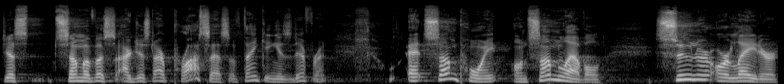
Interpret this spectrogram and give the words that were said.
Just some of us are just our process of thinking is different. At some point, on some level, sooner or later,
